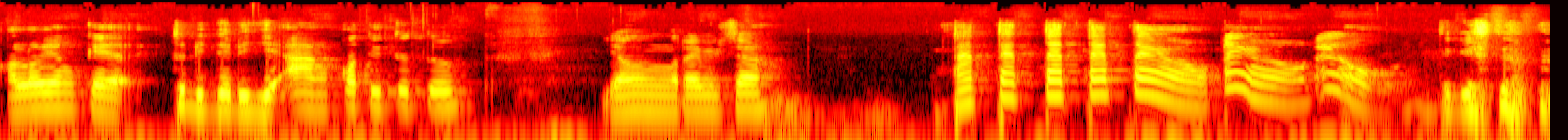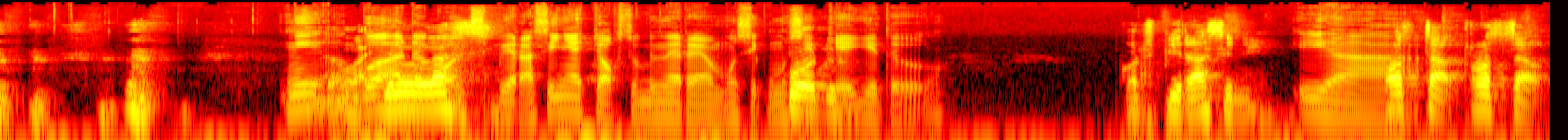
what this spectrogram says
Kalau yang kayak itu DJ DJ angkot itu tuh yang remixnya tetet tetet teo teo teo gitu gitu. Ini gua ada konspirasinya cok sebenarnya musik-musik Waduh. kayak gitu. Konspirasi nih. Iya. Rothschild, Rothschild.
